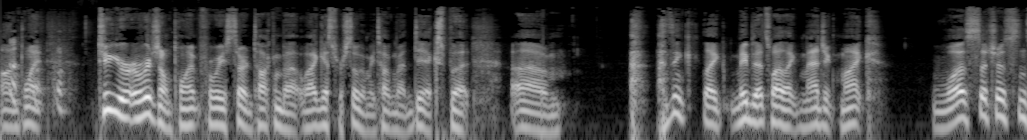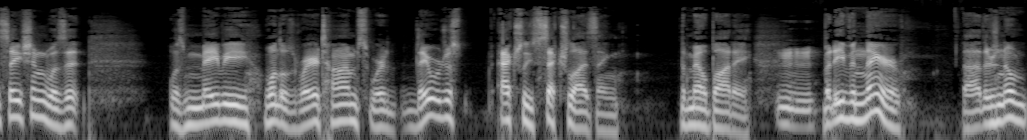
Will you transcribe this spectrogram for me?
on point. to your original point, before we started talking about, well, I guess we're still gonna be talking about dicks, but um, I think like maybe that's why like Magic Mike was such a sensation. Was it was maybe one of those rare times where they were just actually sexualizing the male body. Mm-hmm. But even there, uh, there's no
